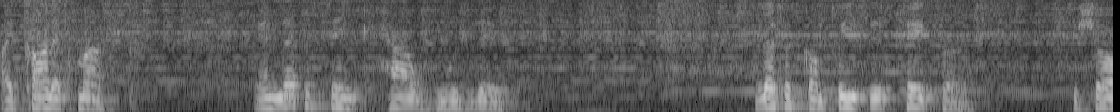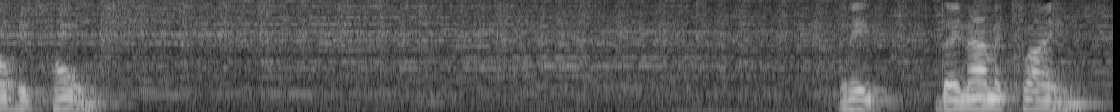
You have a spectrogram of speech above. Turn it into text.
iconic mask. And let us think how he would live. Let us complete this paper to show his home. In need dynamic lines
